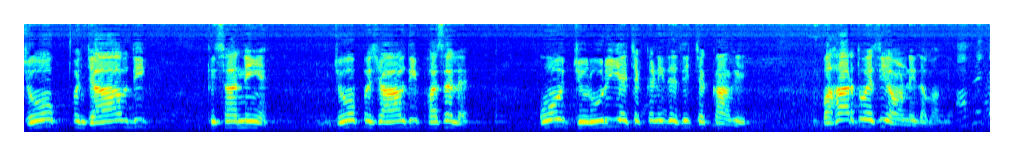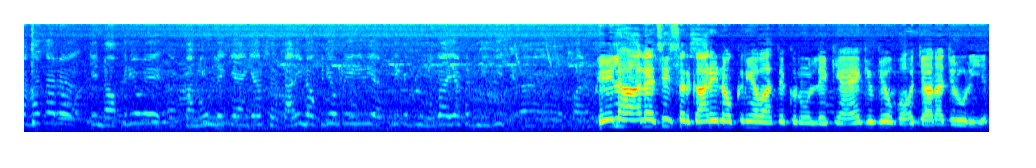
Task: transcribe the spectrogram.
ਜੋ ਪੰਜਾਬ ਦੀ ਕਿਸਾਨੀ ਹੈ, ਜੋ ਪੰਜਾਬ ਦੀ ਫਸਲ ਹੈ, ਉਹ ਜ਼ਰੂਰੀ ਹੈ ਚੱਕਣੀ ਤੇ ਅਸੀਂ ਚੱਕਾਂਗੇ। ਬਾਹਰ ਤੋਂ ਅਸੀਂ ਆਉਣ ਨਹੀਂ ਦਵਾਂਗੇ आपने कहा सर कि नौकरियों में अ, कानून लेके आएंगे अब सरकारी नौकरियों पे ही एप्लीकेबल होगा या फिर निजी अ, पर ਫਿਲਹਾਲ ਅਸੀਂ ਸਰਕਾਰੀ ਨੌਕਰੀਆਂ ਵਾਸਤੇ ਕਾਨੂੰਨ ਲੈ ਕੇ ਆਏ ਹਾਂ ਕਿਉਂਕਿ ਉਹ ਬਹੁਤ ਜ਼ਿਆਦਾ ਜ਼ਰੂਰੀ ਹੈ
